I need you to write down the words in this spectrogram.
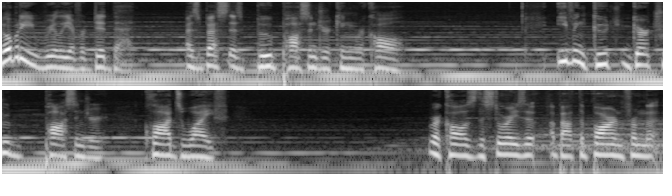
Nobody really ever did that, as best as Boob Possinger can recall. Even Gertrude Possinger, Claude's wife, recalls the stories about the barn from the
